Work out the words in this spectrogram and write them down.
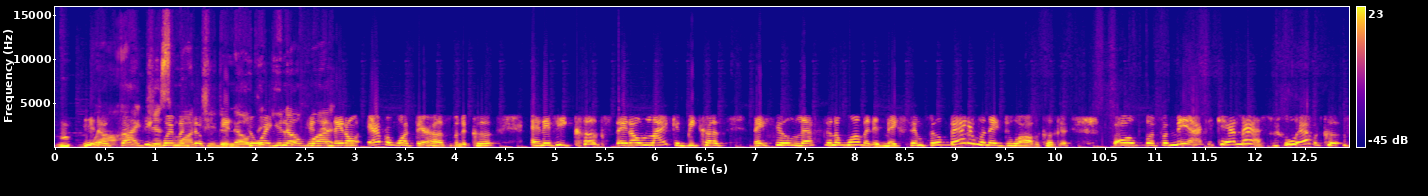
You well, know, some I just women want you to know that you know what, and they don't ever want their husband to cook. And if he cooks, they don't like it because they feel less than a woman. It makes them feel better when they do all the cooking. So, but for me, I could care less. Whoever cooks.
